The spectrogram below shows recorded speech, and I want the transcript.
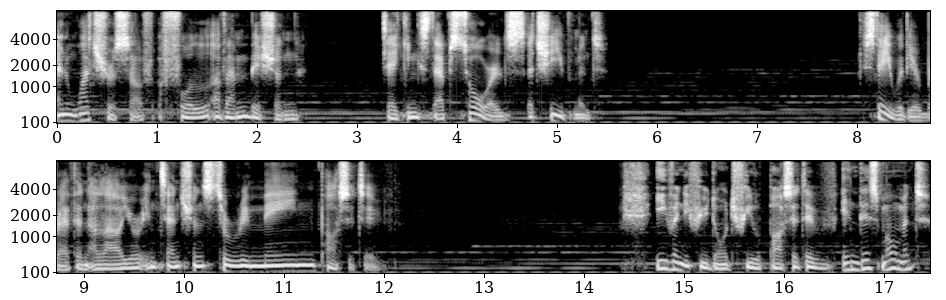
and watch yourself full of ambition, taking steps towards achievement. Stay with your breath and allow your intentions to remain positive. Even if you don't feel positive in this moment,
